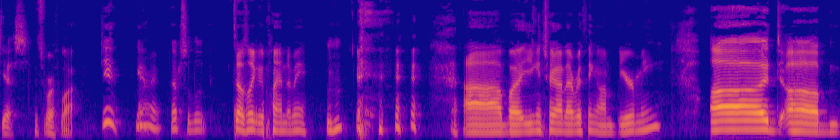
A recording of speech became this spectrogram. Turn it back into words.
yes, it's worthwhile. yeah, yeah, All right. absolutely. Sounds like a plan to me. Mhm. uh, but you can check out everything on Beer Me. Uh, um,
